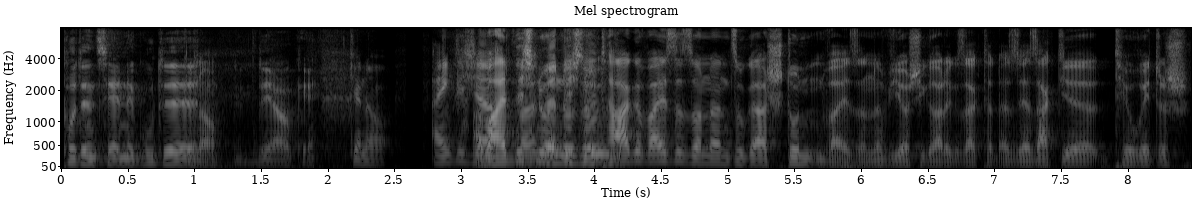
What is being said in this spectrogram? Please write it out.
potenziell eine gute. Genau. Ja, okay. Genau. Eigentlich Aber ja, halt nicht nur, nicht nur so- tageweise, sondern sogar stundenweise, ne? wie Yoshi gerade gesagt hat. Also er sagt dir theoretisch,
